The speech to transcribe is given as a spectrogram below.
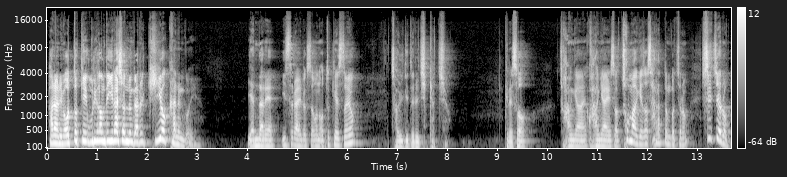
하나님이 어떻게 우리 가운데 일하셨는가를 기억하는 거예요. 옛날에 이스라엘 백성은 어떻게 했어요? 절기들을 지켰죠. 그래서 광야, 광야에서 초막에서 살았던 것처럼 실제로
